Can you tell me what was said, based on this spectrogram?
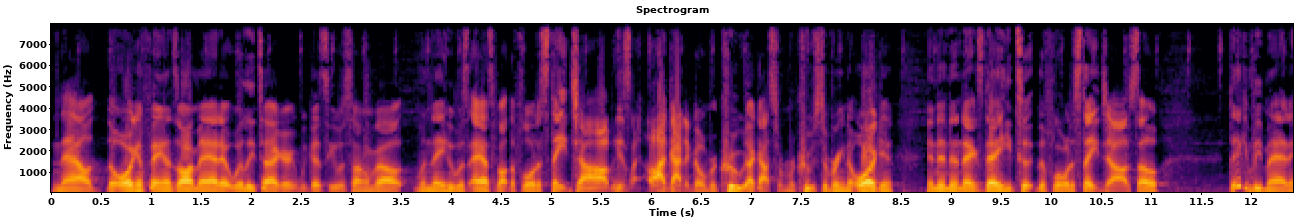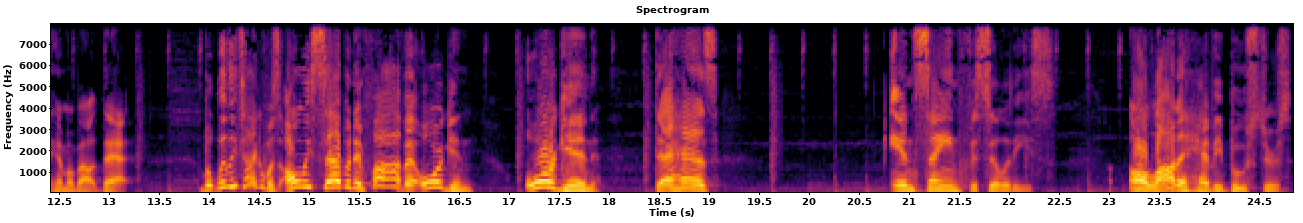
Now, the Oregon fans are mad at Willie Taggart because he was talking about when they he was asked about the Florida State job. He's like, "Oh, I got to go recruit. I got some recruits to bring to Oregon." And then the next day, he took the Florida State job. So they can be mad at him about that. But Willie Taggart was only seven and five at Oregon. Oregon that has insane facilities, a lot of heavy boosters.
